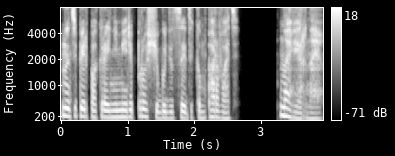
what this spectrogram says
Но теперь, по крайней мере, проще будет с Эдиком порвать. Наверное.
